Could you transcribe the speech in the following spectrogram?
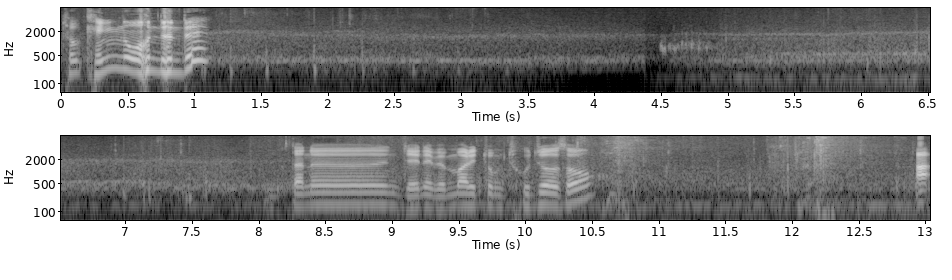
저 괜히 넣었는데? 일단은 얘네 몇 마리 좀 조져서. 아!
